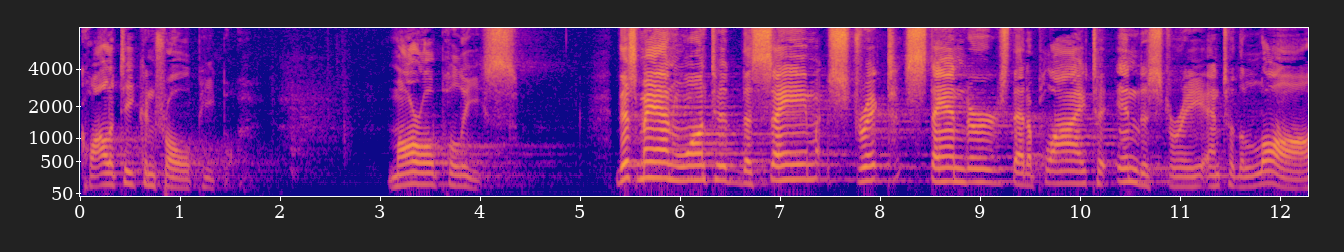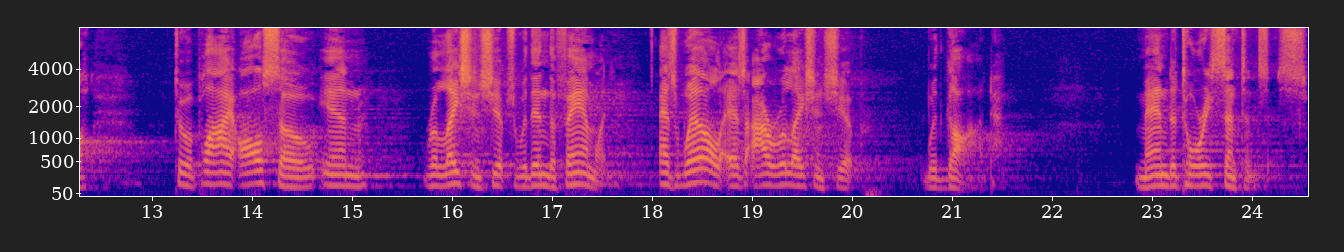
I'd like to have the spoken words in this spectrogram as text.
Quality control people, moral police. This man wanted the same strict standards that apply to industry and to the law to apply also in relationships within the family, as well as our relationship with God. Mandatory sentences,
